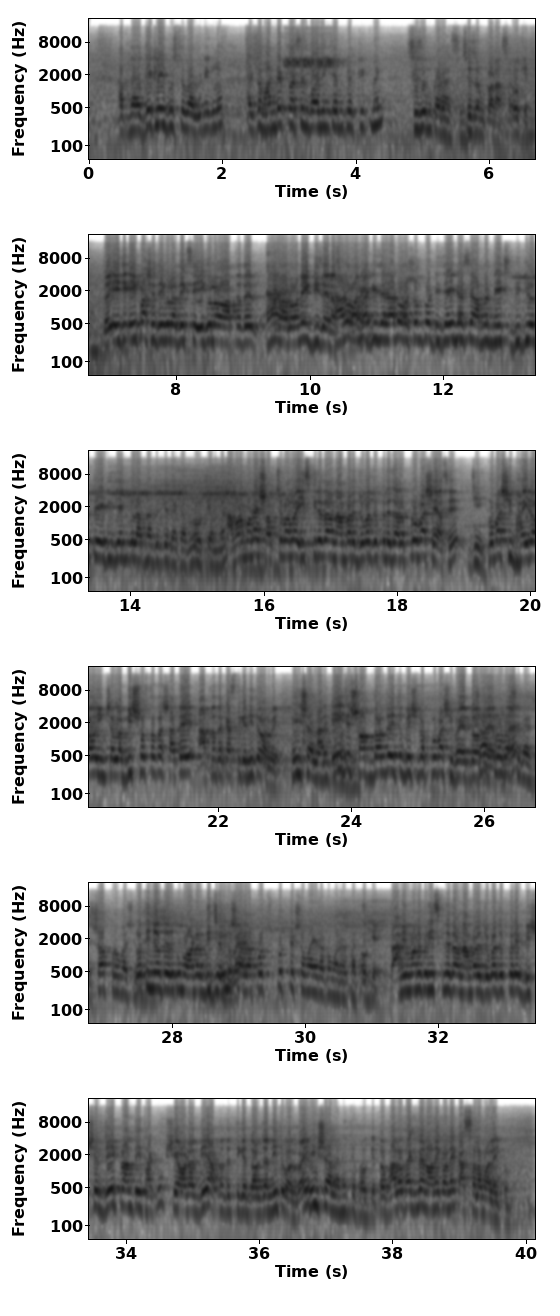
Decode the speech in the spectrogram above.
আপনারা দেখলেই বুঝতে পারবেন এগুলো একদম hundred percent boiling chemical treatment season করা আছে। সিজন করা আছে ওকে তো এই যে এই পাশে যেগুলো দেখছি এগুলো আপনাদের হ্যাঁ। আরও অনেক ডিজাইন আছে আরও অনেক ডিজাইন আরও অসংখ্য ডিজাইন আছে। আমরা নেক্সট ভিডিওতে এই ডিজাইনগুলো আপনাদেরকে দেখাবো ইনশাআল্লাহ আমার মনে হয় সবচেয়ে ভালো স্ক্রিনে দেওয়া নাম্বারে যোগাযোগ করে যারা প্রবাসে আছে জি। প্রবাসী ভাইরাও ইনশাল্লাহ বিশ্বস্ততার সাথে আপনাদের কাছ থেকে নিতে পারবে। ইনশাআল্লাহ আর এই যে সব দরজাই তো বেশিরভাগ প্রবাসী ভাইয়ের সব দরজা প্রবাসী ভাই সব প্রবাসী প্রতিনিয়ত এরকম অর্ডার দিচ্ছেন তো ভাই? ইনশাআল্লাহ প্রত্যেক সময় এরকম অর্ডার পাচ্ছি। ওকে তো আমি মনে করি স্ক্রিনে দেওয়া নাম্বারে যোগাযোগ করে বিশ্বের যেই প্রান্তেই থাকুক সে অর্ডার দিয়ে আপনাদের থেকে দরজা নিতে পারবে ভাই ইনশাআল্লাহ নিতে পারবে। ওকে তো ভালো থাকবেন অনেক অনেক আসসালামু আলাইকুম।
